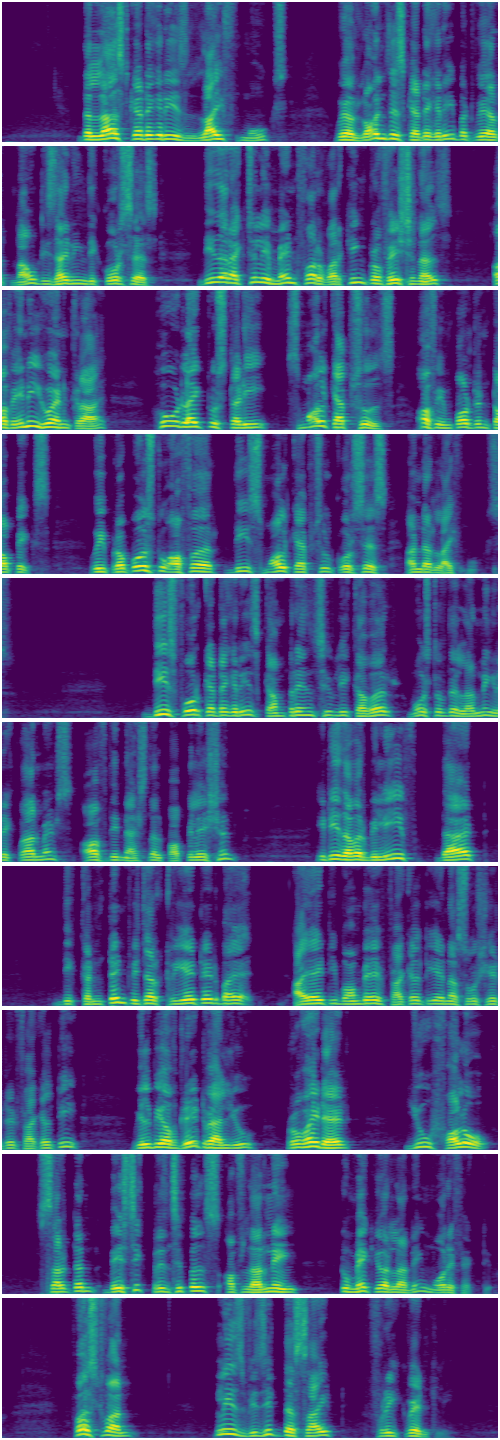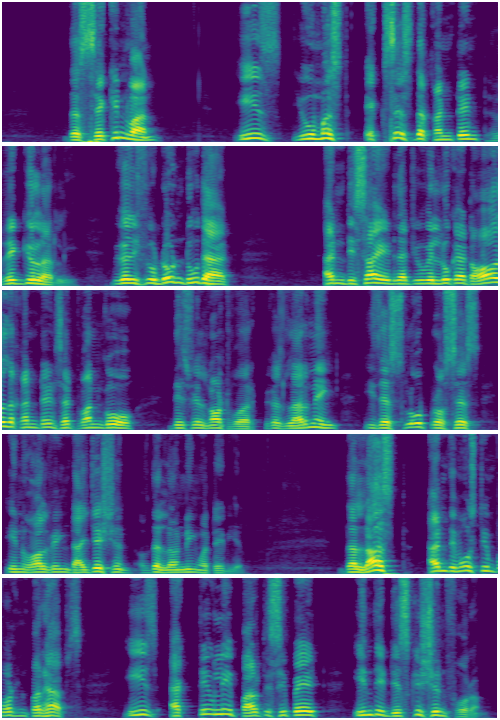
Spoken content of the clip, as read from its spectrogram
The last category is life MOOCs. We have launched this category, but we are now designing the courses. These are actually meant for working professionals of any hue and cry who would like to study small capsules of important topics, we propose to offer these small capsule courses under Life MOOCs. These four categories comprehensively cover most of the learning requirements of the national population. It is our belief that the content which are created by IIT Bombay faculty and associated faculty will be of great value provided you follow certain basic principles of learning to make your learning more effective. First one, please visit the site frequently. The second one is you must access the content regularly, because if you do not do that and decide that you will look at all the contents at one go, this will not work, because learning is a slow process involving digestion of the learning material. The last and the most important perhaps is actively participate in the discussion forum.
